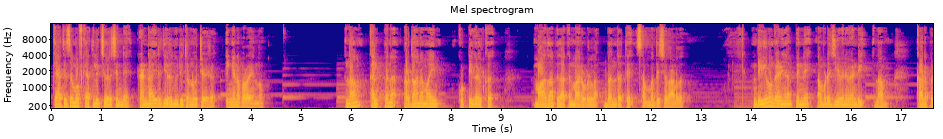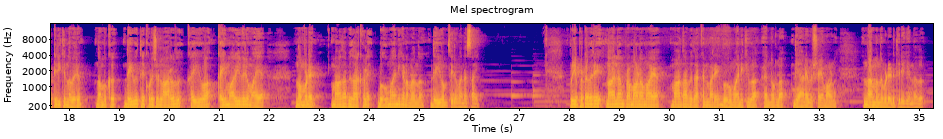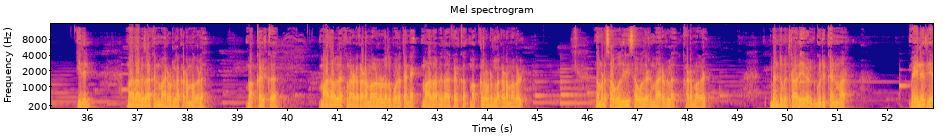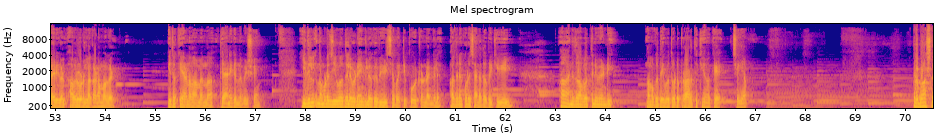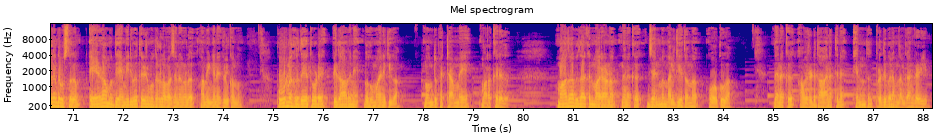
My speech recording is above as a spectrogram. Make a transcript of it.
കാത്തിസം ഓഫ് കാത്തലിക് ചേർച്ചിന്റെ രണ്ടായിരത്തി ഒരുന്നൂറ്റി തൊണ്ണൂറ്റേഴ് ഇങ്ങനെ പറയുന്നു. നാം കൽപ്പന പ്രധാനമായും കുട്ടികൾക്ക് മാതാപിതാക്കന്മാരോടുള്ള ബന്ധത്തെ സംബന്ധിച്ചതാണത്. ദൈവം കഴിഞ്ഞാൽ പിന്നെ നമ്മുടെ ജീവന് വേണ്ടി നാം കടപ്പെട്ടിരിക്കുന്നവരും നമുക്ക് ദൈവത്തെക്കുറിച്ചുള്ള അറിവ് കൈവാ കൈമാറിയവരുമായ നമ്മുടെ മാതാപിതാക്കളെ ബഹുമാനിക്കണമെന്ന് ദൈവം തിരുമനസായി പ്രിയപ്പെട്ടവരെ നാലാം പ്രമാണമായ മാതാപിതാക്കന്മാരെ ബഹുമാനിക്കുക എന്നുള്ള ധ്യാന വിഷയമാണ് നാം ഇന്നിവിടെ എടുത്തിരിക്കുന്നത്. ഇതിൽ മാതാപിതാക്കന്മാരോടുള്ള കടമകൾ മക്കൾക്ക് മാതാപിതാക്കന്മാരുടെ കടമകളുള്ളതുപോലെ തന്നെ മാതാപിതാക്കൾക്ക് മക്കളോടുള്ള കടമകൾ നമ്മുടെ സഹോദരി സഹോദരന്മാരുള്ള കടമകൾ ബന്ധുമിത്രാദികൾ ഗുരുക്കന്മാർ മേലധികാരികൾ അവരോടുള്ള കടമകൾ. ഇതൊക്കെയാണ് നാം ഇന്ന് ധ്യാനിക്കുന്ന വിഷയം. ഇതിൽ നമ്മുടെ ജീവിതത്തിൽ എവിടെയെങ്കിലുമൊക്കെ വീഴ്ച പറ്റിപ്പോയിട്ടുണ്ടെങ്കിൽ അതിനെക്കുറിച്ച് അനുതപിക്കുകയും ആ അനുതാപത്തിന് വേണ്ടി നമുക്ക് ദൈവത്തോട് പ്രാർത്ഥിക്കുകയൊക്കെ ചെയ്യാം. പ്രഭാഷകന്റെ പുസ്തകം ഏഴാം അധ്യായം ഇരുപത്തേഴ് മുതലുള്ള വചനങ്ങൾ നാം ഇങ്ങനെ കേൾക്കുന്നു. പൂർണ ഹൃദയത്തോടെ പിതാവിനെ ബഹുമാനിക്കുക. നൊന്തുപെറ്റ അമ്മയെ മറക്കരുത്. മാതാപിതാക്കന്മാരാണ് നിനക്ക് ജന്മം നൽകിയതെന്ന് ഓർക്കുക. നിനക്ക് അവരുടെ ദാനത്തിന് എന്ത് പ്രതിഫലം നൽകാൻ കഴിയും?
